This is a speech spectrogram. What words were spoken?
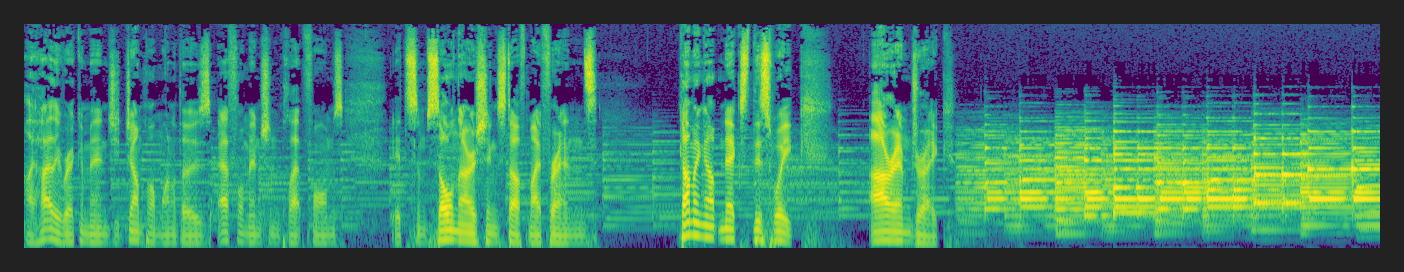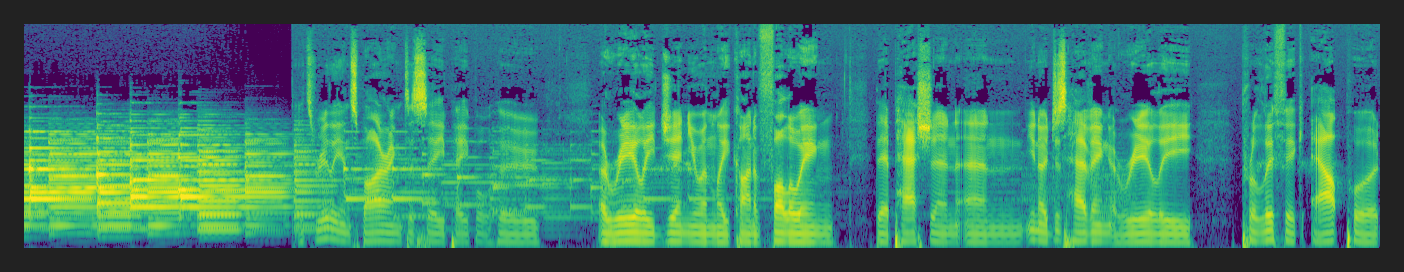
I highly recommend you jump on one of those aforementioned platforms. It's some soul nourishing stuff, my friends. Coming up next this week, RM Drake. It's really inspiring to see people who are really genuinely kind of following their passion and, you know, just having a really prolific output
